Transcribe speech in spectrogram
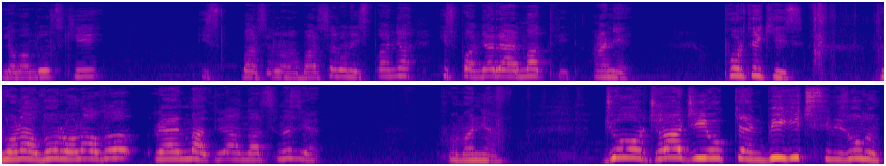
Lewandowski, Barcelona, Barcelona, İspanya, İspanya, Real Madrid. Hani Portekiz, Ronaldo, Ronaldo, Real Madrid anlarsınız ya. Romanya. George Hacı yokken bir hiçsiniz oğlum.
